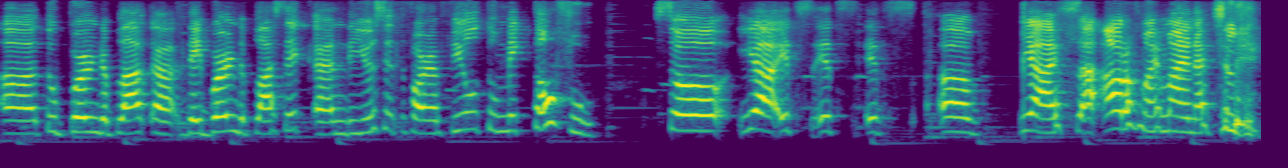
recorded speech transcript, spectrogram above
uh, to burn the pla- uh, they burn the plastic and they use it for a fuel to make tofu. So yeah, it's it's it's uh, yeah, it's out of my mind actually.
